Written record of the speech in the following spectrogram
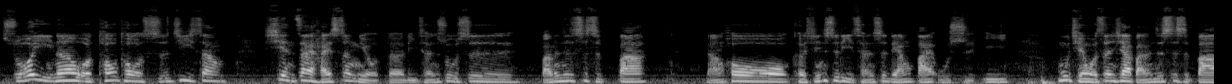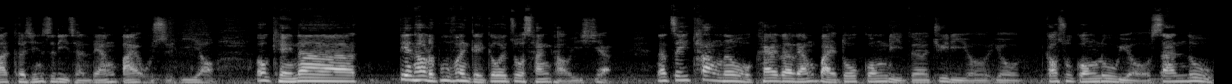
所以呢，我 total 实际上现在还剩有的里程数是百分之四十八，然后可行驶里程是两百五十一。目前我剩下百分之四十八，可行驶里程两百五十一哦。OK，那电耗的部分给各位做参考一下。那这一趟呢，我开了两百多公里的距离有，有高速公路，有山路，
